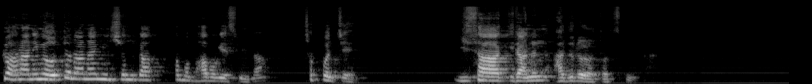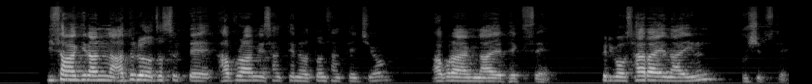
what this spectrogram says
그 하나님이 어떤 하나님이신가 한번 봐보겠습니다. 첫 번째 이삭이라는 아들을 얻었습니다. 이삭이라는 아들을 얻었을 때 아브라함의 상태는 어떤 상태지요? 아브라함의 나이 100세, 그리고 사라의 나이는 90세.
